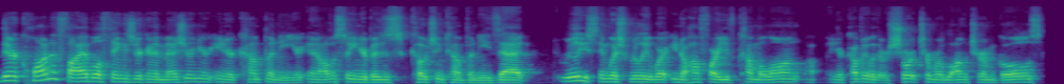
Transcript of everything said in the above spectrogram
They're quantifiable things you're going to measure in your in your company and obviously in your business coaching company that really distinguish really where you know how far you've come along in your company whether it's short-term or long-term goals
